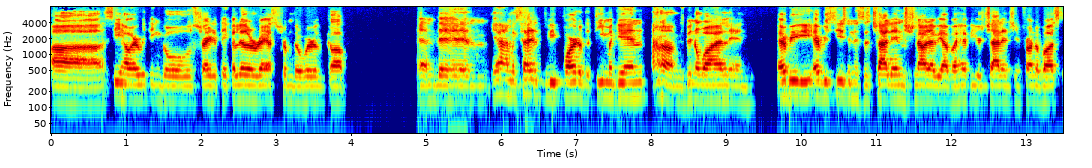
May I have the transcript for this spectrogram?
Uh, see how everything goes. Try to take a little rest from the World Cup, and then yeah, I'm excited to be part of the team again. Um it's been a while, and every every season is a challenge. Now that we have a heavier challenge in front of us,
